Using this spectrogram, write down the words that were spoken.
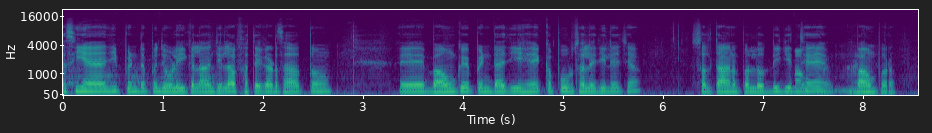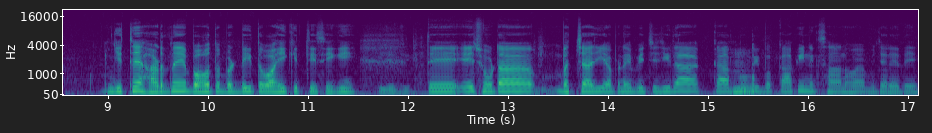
ਅਸੀਂ ਆਏ ਹਾਂ ਜੀ ਪਿੰਡ ਪੰਜੋਲੀ ਕਲਾਂ ਜ਼ਿਲ੍ਹਾ ਫਤਿਹਗੜ੍ਹ ਸਾਹਿਬ ਤੋਂ। ਇਹ ਬਾਉਂਕੇ ਪਿੰਡ ਹੈ ਜੀ ਇਹ ਕਪੂਰਥਲੇ ਜ਼ਿਲ੍ਹੇ 'ਚ ਸੁਲਤਾਨਪੁਰ ਲੋਧੀ ਜਿੱਥੇ ਬਾਉਂਪੁਰ ਜਿੱਥੇ ਹੜ੍ਹ ਨੇ ਬਹੁਤ ਵੱਡੀ ਤਬਾਹੀ ਕੀਤੀ ਸੀਗੀ। ਜੀ ਜੀ। ਤੇ ਇਹ ਛੋਟਾ ਬੱਚਾ ਜੀ ਆਪਣੇ ਵਿੱਚ ਜਿਹਦਾ ਘਰ ਨੂੰ ਵੀ ਬ- ਕਾਫੀ ਨੁਕਸਾਨ ਹੋਇਆ ਵਿਚਾਰੇ ਦੇ।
